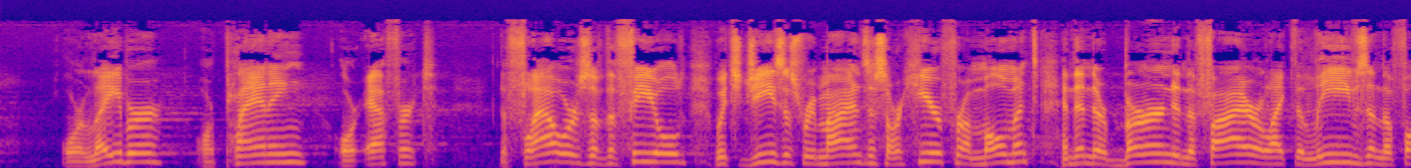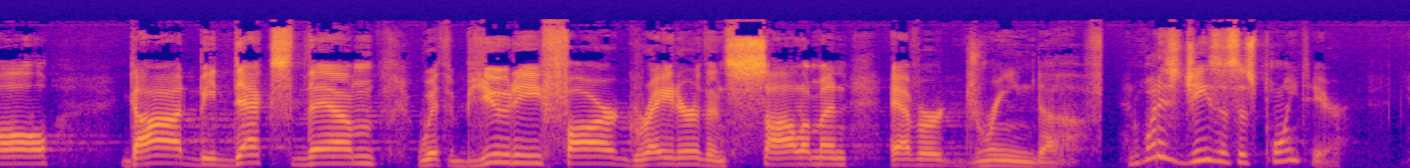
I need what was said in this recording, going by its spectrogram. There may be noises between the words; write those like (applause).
or labor or planning or effort, the flowers of the field, which Jesus reminds us are here for a moment and then they're burned in the fire like the leaves in the fall. God bedecks them with beauty far greater than Solomon ever dreamed of. And what is Jesus' point here?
